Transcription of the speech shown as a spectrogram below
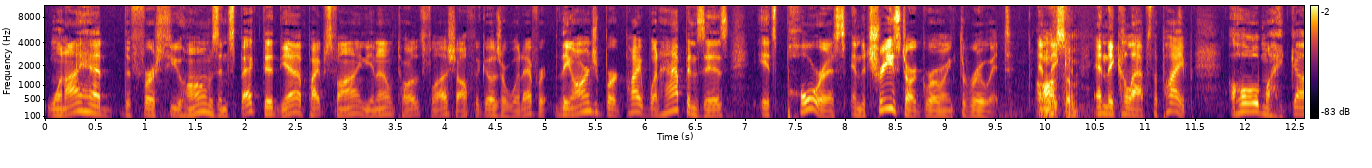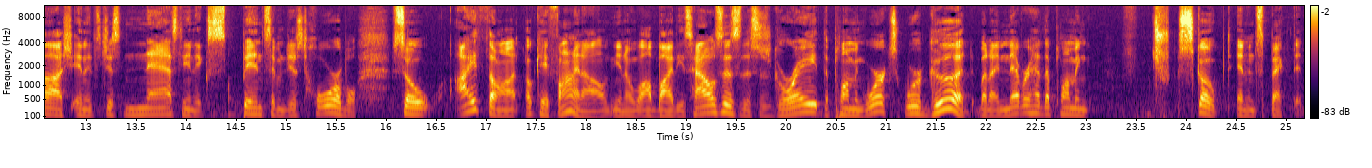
when I had the first few homes inspected, yeah, pipe's fine, you know, toilet's flush, off it goes, or whatever. The Orangeburg pipe, what happens is it's porous and the trees start growing through it. And awesome. They, and they collapse the pipe. Oh my gosh. And it's just nasty and expensive and just horrible. So I thought, okay, fine, I'll you know I'll buy these houses. This is great. The plumbing works. We're good. But I never had the plumbing tr- scoped and inspected.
